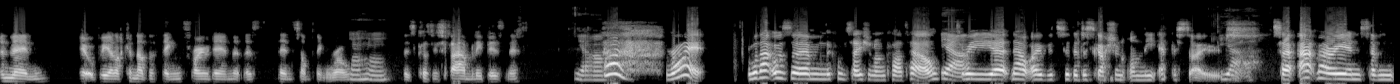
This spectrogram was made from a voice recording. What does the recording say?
and then it'll be like another thing thrown in that there's then something wrong. hmm It's because it's family business. Yeah. right. Well, that was um, the conversation on Kartal. Yeah. So we uh, now over to the discussion on the episode. Yeah. So at Marion seven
